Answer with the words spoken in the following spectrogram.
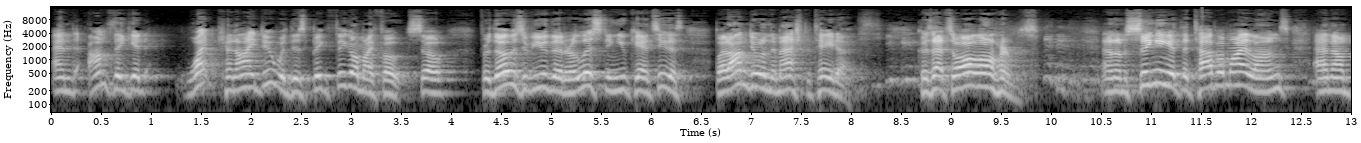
And I'm thinking, what can I do with this big thing on my foot? So for those of you that are listening, you can't see this, but I'm doing the mashed potato because that's all arms. And I'm singing at the top of my lungs, and I'm,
